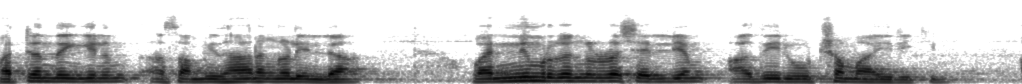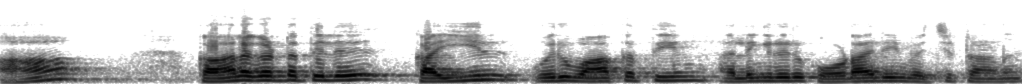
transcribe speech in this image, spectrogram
മറ്റെന്തെങ്കിലും സംവിധാനങ്ങളില്ല. വന്യമൃഗങ്ങളുടെ ശല്യം അതിരൂക്ഷമായിരിക്കും. ആ കാലഘട്ടത്തിൽ കയ്യിൽ ഒരു വാക്കത്തിയും അല്ലെങ്കിൽ ഒരു കോടാലിയും വെച്ചിട്ടാണ്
